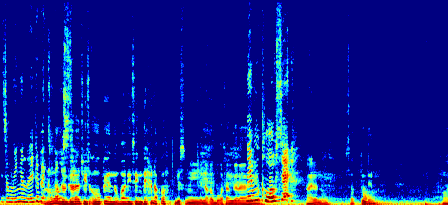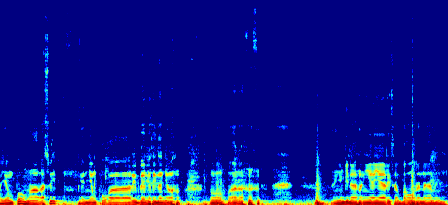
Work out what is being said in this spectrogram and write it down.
It's only a little bit Oh, the close. garage is open. Nobody's in there. Nako. Diyos me, nakabukas ang garage. They will close it. I don't know. It's up to them. Oh, yan po mga ka-sweet. Ganyan po ka-rebellious. Tingnan nyo. Oh, para... yan yung gina nangyayari sa bakuran namin.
